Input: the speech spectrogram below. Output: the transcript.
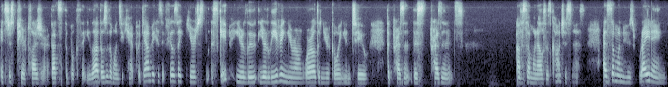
it's just pure pleasure. That's the books that you love. Those are the ones you can't put down because it feels like you're just escaping. You're lo- you're leaving your own world and you're going into the present. This presence of someone else's consciousness. As someone who's writing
